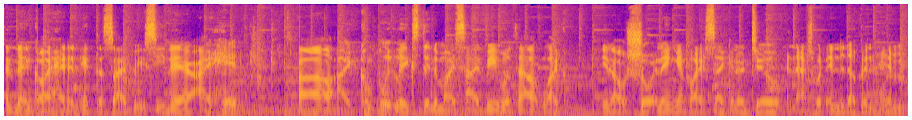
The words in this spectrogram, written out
and then go ahead and hit the side B. See there, I hit, uh, I completely extended my side B without like, you know, shortening it by a second or two, and that's what ended up in him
